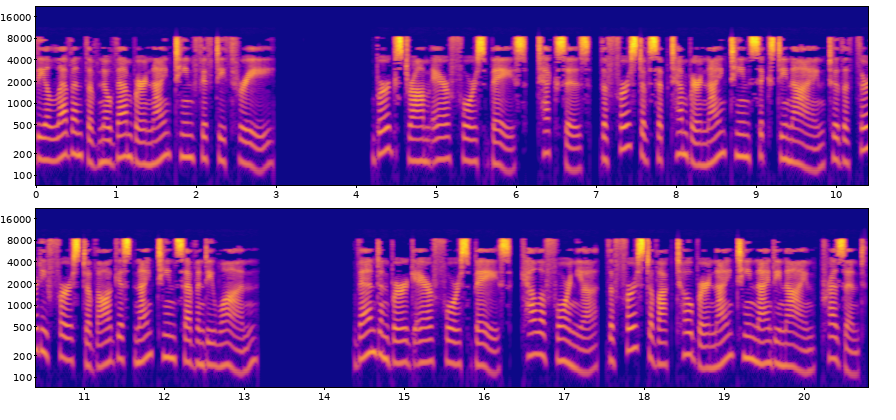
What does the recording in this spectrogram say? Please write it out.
the 11th of November 1953. Bergstrom Air Force Base, Texas, the 1st of September 1969 to the 31st of August 1971. Vandenberg Air Force Base, California, the 1st of October 1999 present.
